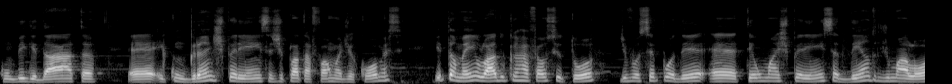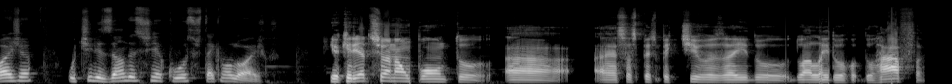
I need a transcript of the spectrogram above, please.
com Big Data é, e com grandes experiências de plataforma de e-commerce. E também o lado que o Rafael citou, de você poder é, ter uma experiência dentro de uma loja utilizando esses recursos tecnológicos. Eu queria adicionar um ponto a, a essas perspectivas aí do, do Alan e do, do Rafa,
